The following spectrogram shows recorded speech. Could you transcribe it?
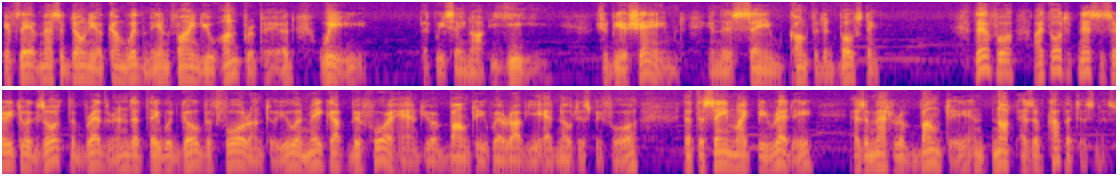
if they of Macedonia come with me and find you unprepared, we, that we say not ye, should be ashamed in this same confident boasting. Therefore I thought it necessary to exhort the brethren that they would go before unto you, and make up beforehand your bounty whereof ye had notice before, that the same might be ready, as a matter of bounty, and not as of covetousness.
